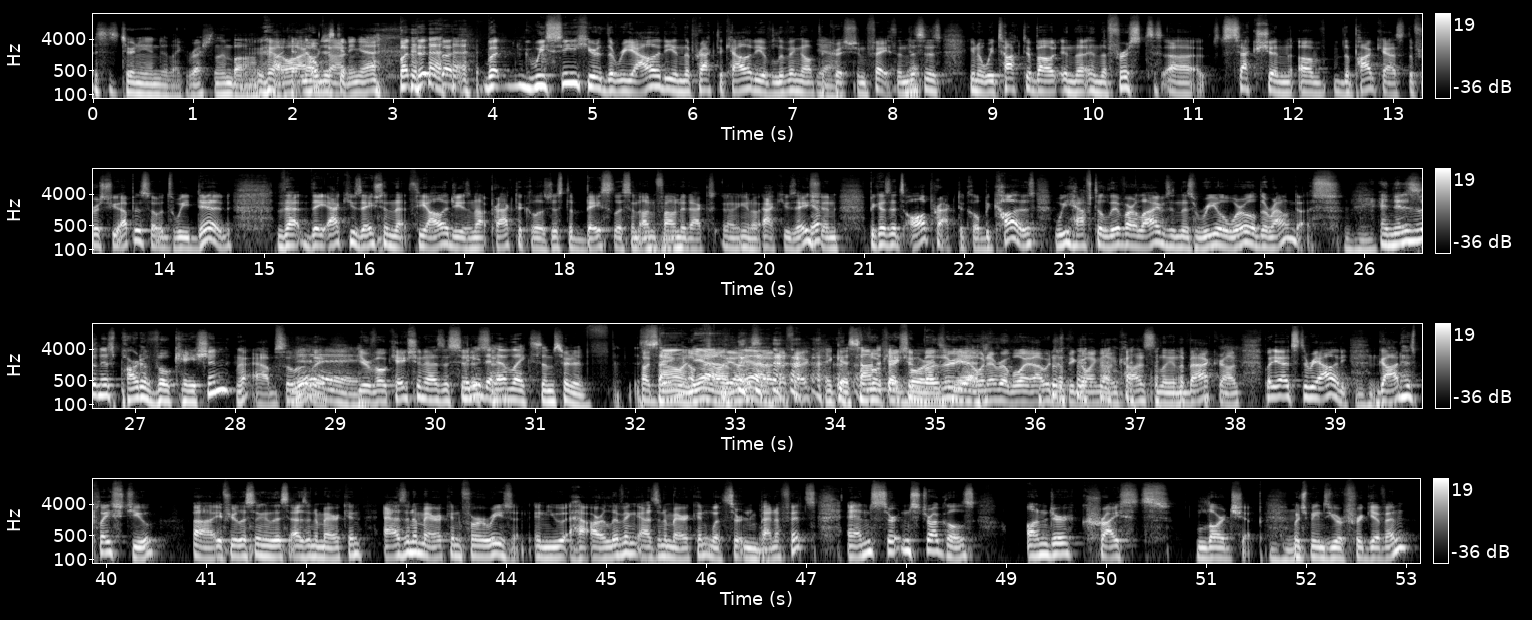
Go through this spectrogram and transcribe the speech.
This is turning into like Rush Limbaugh. Yeah, well, no, I'm just not. kidding. Yeah, but, the, but but we see here the reality and the practicality of living out the yeah. Christian faith, and this is you know we talked about in the in the first uh, section of the podcast, the first few episodes we did, that the accusation that theology is not practical is just a baseless and mm-hmm. unfounded mm-hmm. ac- uh, you know accusation yep. because it's all practical because we have to live our lives in this real world around us. Mm-hmm. And isn't this part of vocation? Yeah, absolutely, Yay. your vocation as a citizen. We need to have like some sort of a sound, ding, yeah, yeah, yeah. Sound effect. like a sound effect board. buzzer. Yeah. yeah, whenever boy, I would just be going on constantly in the background. But yeah, it's the reality. Mm-hmm. God has placed you. Uh, uh, if you're listening to this as an American, as an American for a reason, and you ha- are living as an American with certain benefits and certain struggles under Christ's lordship, mm-hmm. which means you're forgiven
